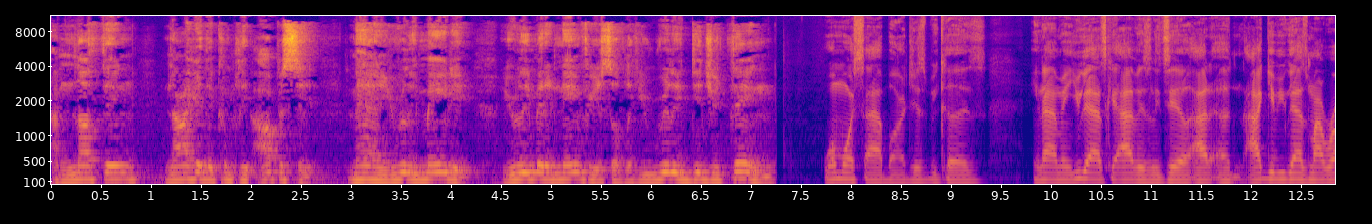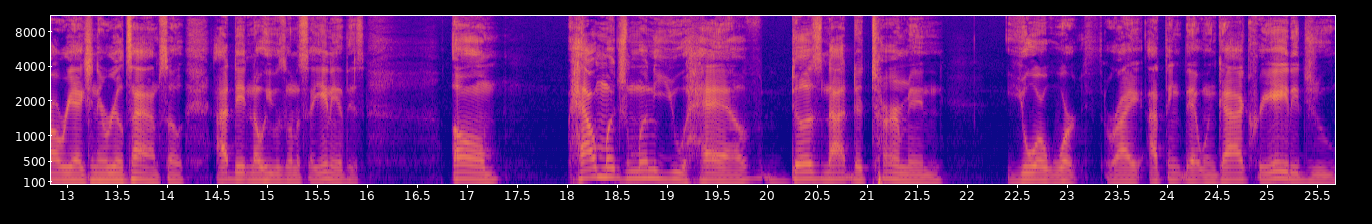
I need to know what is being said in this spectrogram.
I'm nothing. Now I hear the complete opposite. Man, you really made it. You really made a name for yourself. Like you really did your thing. One more sidebar, just because you know what I mean. You guys can obviously tell. I uh, I give you guys my raw reaction in real time, so I didn't know he was going to say any of this. Um, how much money you have does not determine your worth, right? I think that when God created you,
